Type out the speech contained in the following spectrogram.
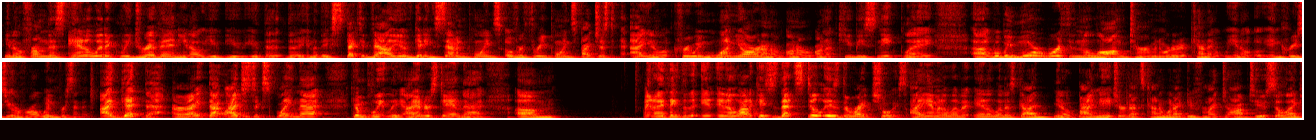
you know, from this analytically driven, you know, you you, you the, the you know the expected value of getting seven points over three points by just uh, you know accruing one yard on a on a, on a QB sneak play uh, will be more worth in the long term in order to kind of you know increase your overall win percentage. I get that, all right. That I just explained that completely. I understand that. Um, and I think that in, in, a lot of cases that still is the right choice. I am an analytics guy, you know, by nature. That's kind of what I do for my job too. So like,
